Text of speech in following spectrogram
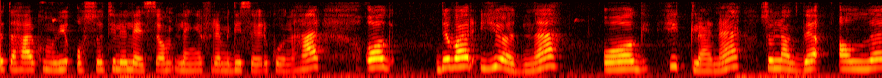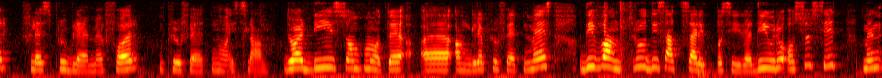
dette her kommer vi også til å lese om lenger frem i disse rekonene her. Og det var jødene og hyklerne som lagde aller flest problemer for profeten og islam. Det var de som på en måte uh, angrep profeten mest. De vantro, de satte seg litt på siden. De gjorde også sitt, men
